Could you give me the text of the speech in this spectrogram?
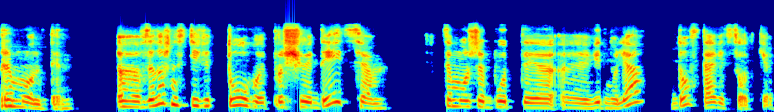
Ремонти. Е, В залежності від того, про що йдеться, це може бути е, від 0 до 100%.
